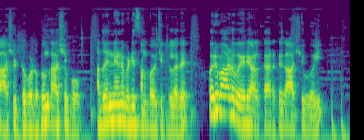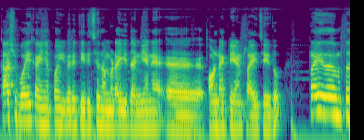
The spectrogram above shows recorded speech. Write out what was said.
കാശ് ഇട്ട് കൊടുക്കും കാശ് പോകും അത് തന്നെയാണ് ഇവിടെ സംഭവിച്ചിട്ടുള്ളത്. ഒരുപാട് പേര് ആൾക്കാർക്ക് കാശ് പോയി. കാശ് പോയി കഴിഞ്ഞപ്പോൾ ഇവർ തിരിച്ച് നമ്മുടെ ഈ ധന്യനെ കോണ്ടാക്ട് ചെയ്യാൻ ട്രൈ ചെയ്തു. ട്രൈ ചെയ്ത്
